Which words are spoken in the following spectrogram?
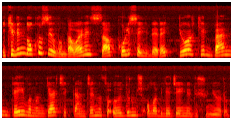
2009 yılında Vanessa polise giderek diyor ki ben Raven'ın gerçekten Janet'ı öldürmüş olabileceğini düşünüyorum.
